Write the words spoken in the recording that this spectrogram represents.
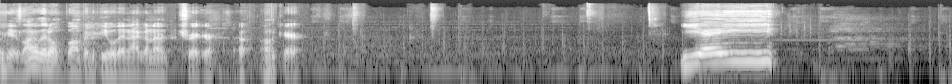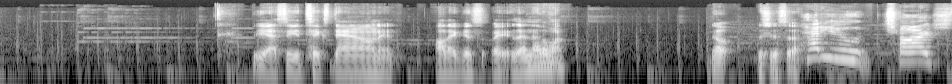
Okay, as long as they don't bump into people, they're not gonna trigger. So I don't care. Yay! Yeah, see, it ticks down and all that good. s- Wait, is that another one? No, it's just a. How do you charge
